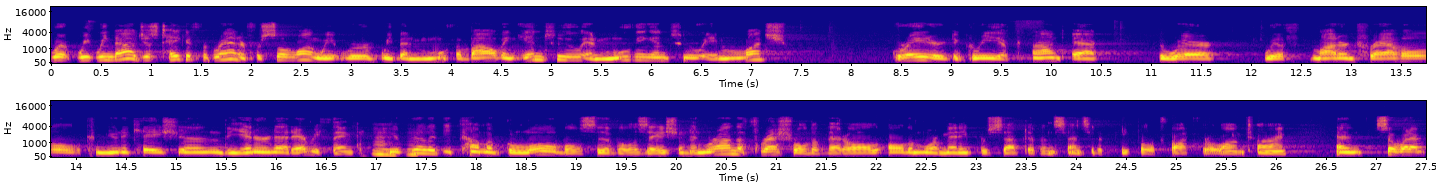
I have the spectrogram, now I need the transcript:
we we now just take it for granted. For so long, we we're, we've been evolving into and moving into a much greater degree of contact to where with modern travel, communication, the internet, everything, mm-hmm. we've really become a global civilization. And we're on the threshold of that all, all the more many perceptive and sensitive people have thought for a long time. And so what I'm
